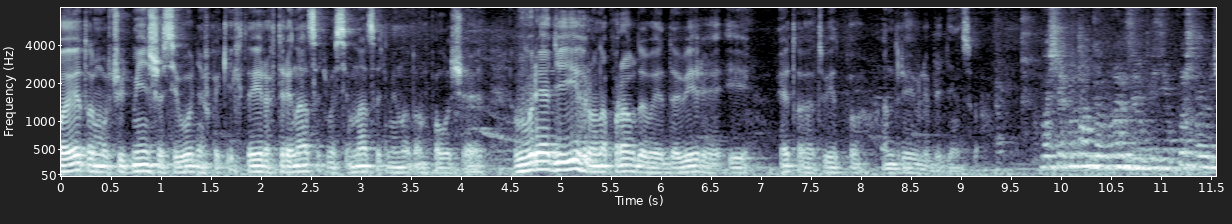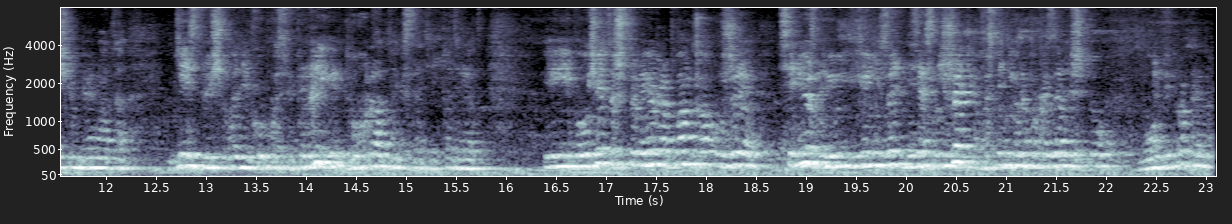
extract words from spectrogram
поэтому чуть меньше сегодня в каких-то играх 13-18 минут он получает. В ряде игр он оправдывает доверие, и это ответ по Андрею Лебединцеву. Ваша команда бронзовый призер прошлого чемпионата, действующий владелец Кубка Суперлиги, двухкратный, кстати, подряд. И получается, что, наверное, планка уже серьезная, ее нельзя, нельзя снижать, а последние игры показали, что могут быть проблемы.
